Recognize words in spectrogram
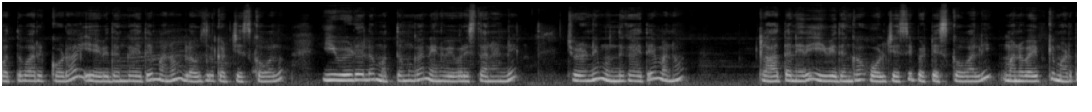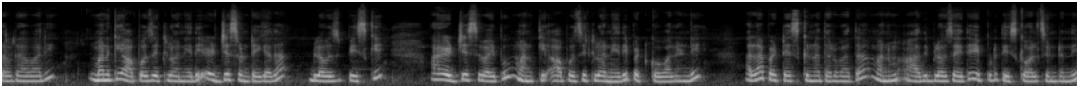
కొత్త వారికి కూడా ఏ విధంగా అయితే మనం బ్లౌజులు కట్ చేసుకోవాలో ఈ వీడియోలో మొత్తంగా నేను వివరిస్తానండి. చూడండి ముందుగా అయితే మనం క్లాత్ అనేది ఈ విధంగా హోల్డ్ చేసి పెట్టేసుకోవాలి. మన వైపుకి మడతలు రావాలి. మనకి ఆపోజిట్లో అనేది ఎడ్జెస్ ఉంటాయి కదా బ్లౌజ్ పీస్కి. ఆ ఎడ్జెస్ వైపు మనకి ఆపోజిట్లో అనేది పెట్టుకోవాలండి. అలా పెట్టేసుకున్న తర్వాత మనం ఆది బ్లౌజ్ అయితే ఇప్పుడు తీసుకోవాల్సి ఉంటుంది.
